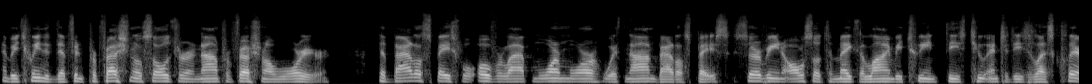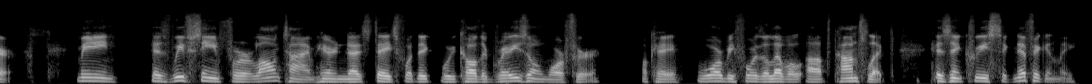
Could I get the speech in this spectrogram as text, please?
and between the different professional soldier and non-professional warrior. The battle space will overlap more and more with non-battle space, serving also to make the line between these two entities less clear. Meaning, as we've seen for a long time here in the United States, what, they, what we call the gray zone warfare, okay, war before the level of conflict, has increased significantly.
